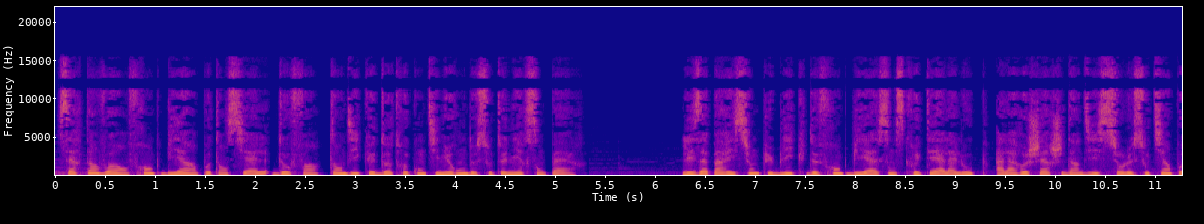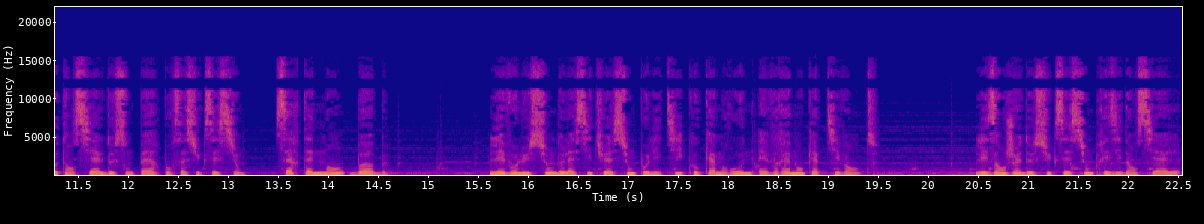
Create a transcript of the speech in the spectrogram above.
Certains voient en Frank Biya un potentiel dauphin, tandis que d'autres continueront de soutenir son père. Les apparitions publiques de Frank Biya sont scrutées à la loupe, à la recherche d'indices sur le soutien potentiel de son père pour sa succession. Certainement, Bob. L'évolution de la situation politique au Cameroun est vraiment captivante. Les enjeux de succession présidentielle,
